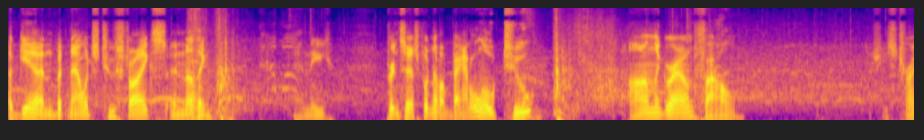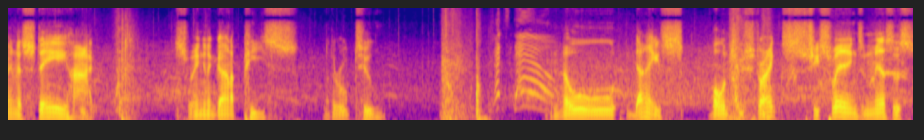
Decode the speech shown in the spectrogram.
again, but now it's two strikes and nothing. And the Princess putting up a battle. 0-2. On the ground, foul. She's trying to stay hot. Swinging and got a piece. Another 0-2. No dice. Ball and two strikes. She swings and misses.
